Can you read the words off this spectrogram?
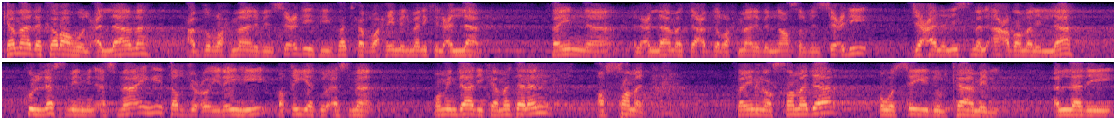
كما ذكره العلامة عبد الرحمن بن سعدي في فتح الرحيم الملك العلام. فإن العلامة عبد الرحمن بن ناصر بن سعدي جعل الاسم الأعظم لله كل اسم من أسمائه ترجع إليه بقية الأسماء. ومن ذلك مثلا الصمد. فإن الصمد هو السيد الكامل الذي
